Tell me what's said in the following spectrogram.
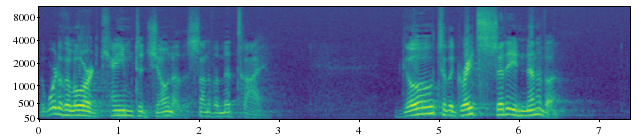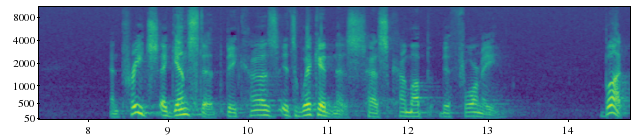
The word of the Lord came to Jonah, the son of Amittai. Go to the great city Nineveh and preach against it because its wickedness has come up before me. But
